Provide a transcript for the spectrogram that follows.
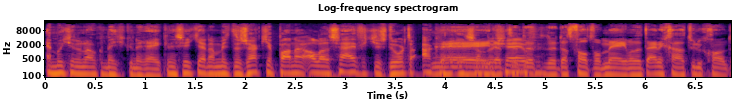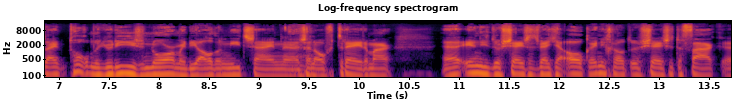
En moet je dan ook een beetje kunnen rekenen? Zit jij dan met de zakjepannen alle cijfertjes door te akkeren nee, in zo'n dossier? Dat, dat, dat, valt wel mee, want uiteindelijk gaat het natuurlijk gewoon uiteindelijk toch om de juridische normen die al dan niet zijn, uh, ja. zijn overtreden. Maar uh, in die dossiers, dat weet jij ook, in die grote dossiers zitten vaak uh,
